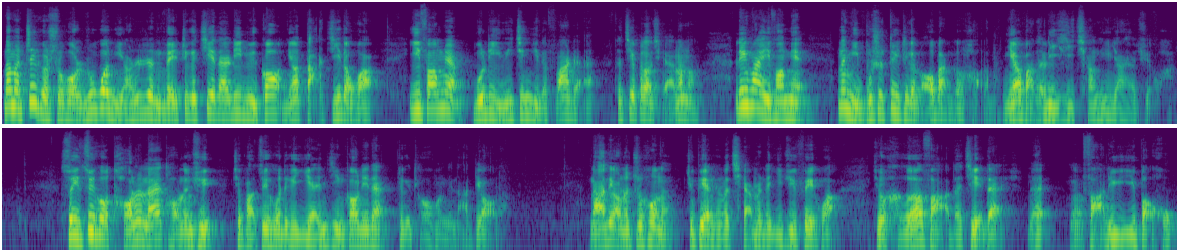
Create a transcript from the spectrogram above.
那么这个时候，如果你要是认为这个借贷利率高，你要打击的话，一方面不利于经济的发展，他借不到钱了嘛；另外一方面，那你不是对这个老板更好了吗？你要把他利息强行压下去的话，所以最后讨论来讨论去，就把最后这个严禁高利贷这个条款给拿掉了。拿掉了之后呢，就变成了前面的一句废话。就合法的借贷，哎，呃，法律予以保护。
